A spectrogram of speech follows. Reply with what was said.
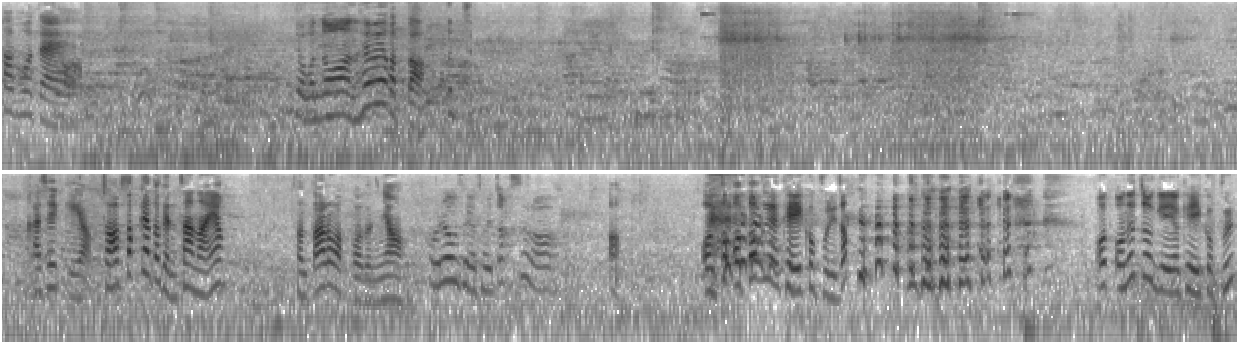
사보제. 야, 완전 해외 같다. 그치? 가실게요. 저 합석해도 괜찮아요? 전 따로 왔거든요. 어려우세요. 저희 짝수라. 어, 어떠, 어떻게 게이 커플이죠? 어, 어느 쪽이에요, 게이 커플?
